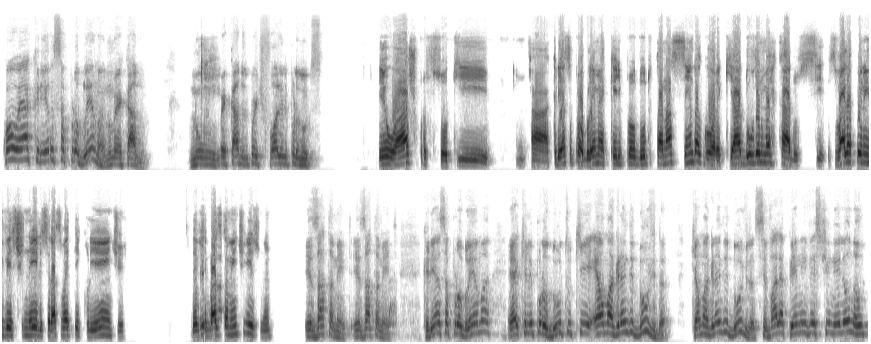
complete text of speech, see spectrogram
qual é a criança problema no mercado? No mercado de portfólio de produtos? Eu acho, professor, que a criança problema é aquele produto que está nascendo agora, que há dúvida no mercado. Se, se, vale a pena investir nele, será que vai ter cliente? Deve ser basicamente isso, né? Exatamente, exatamente. Criança problema é aquele produto que é uma grande dúvida, que é uma grande dúvida se vale a pena investir nele ou não,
